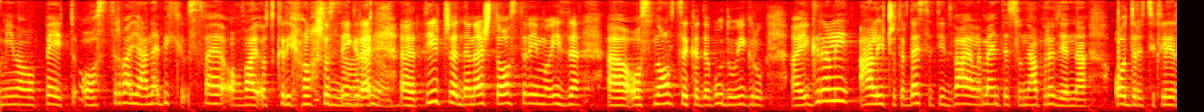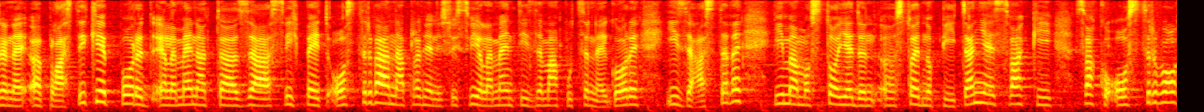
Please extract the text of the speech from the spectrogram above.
Mi imamo pet ostrva. Ja ne bih sve ovaj otkrivala što se igre tiče, da nešto ostavimo i za osnovce kada budu igru igrali, ali 42 elemente su napravljena od reciklirane plastike. Pored elemenata za svih pet ostrva, napravljeni su i svi elementi za mapu Crne Gore i zastave. Imamo 101, 101 pitanje. Svaki, svako ostrvo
